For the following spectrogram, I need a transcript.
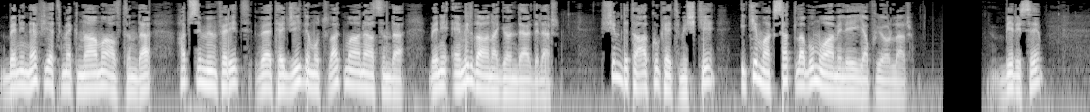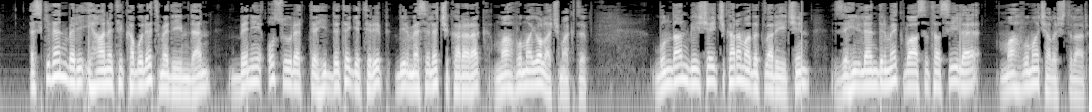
beni nefyetmek namı altında hapsi münferit ve tecrid mutlak manasında beni Emir Dağı'na gönderdiler. Şimdi tahakkuk etmiş ki iki maksatla bu muameleyi yapıyorlar. Birisi eskiden beri ihaneti kabul etmediğimden beni o surette hiddete getirip bir mesele çıkararak mahvuma yol açmaktı. Bundan bir şey çıkaramadıkları için zehirlendirmek vasıtasıyla mahvuma çalıştılar.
